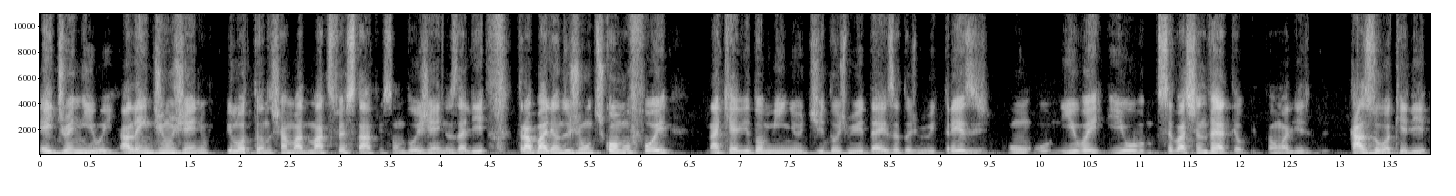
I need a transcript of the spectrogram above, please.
Adrian Newey, além de um gênio pilotando chamado Max Verstappen. São dois gênios ali trabalhando juntos, como foi naquele domínio de 2010 a 2013 com o Newey e o Sebastian Vettel. Então ali casou aquele,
